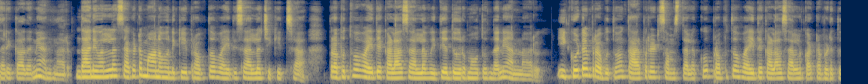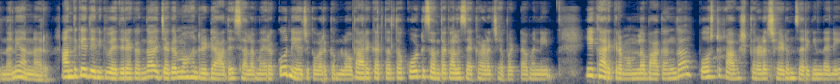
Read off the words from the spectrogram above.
సరికాదని అన్నారు. దానివల్ల సగటు మానవునికి ప్రభుత్వ వైద్యశాలలో చికిత్స ప్రభుత్వ వైద్య కళాశాలలో విద్య దూరమవుతుందని అన్నారు. ఈ కూటమి ప్రభుత్వం కార్పొరేట్ సంస్థలకు ప్రభుత్వ వైద్య కళాశాలను కట్టబెడుతుందని అన్నారు. అందుకే దీనికి వ్యతిరేకంగా జగన్మోహన్ రెడ్డి ఆదేశాల మేరకు నియోజకవర్గంలో కార్యకర్తలతో కోటి సంతకాల సేకరణ చేపట్టామని ఈ కార్యక్రమంలో భాగంగా పోస్టర్ ఆవిష్కరణ చేయడం జరిగిందని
